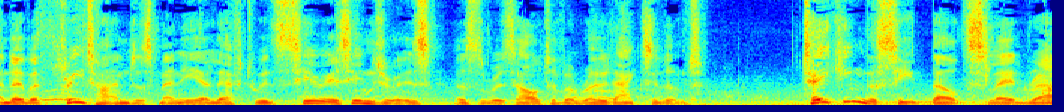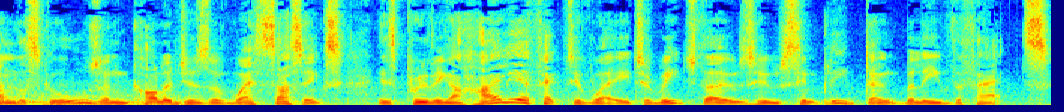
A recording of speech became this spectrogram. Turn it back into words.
and over three times as many are left with serious injuries as the result of a road accident. Taking the seatbelt sled round the schools and colleges of West Sussex is proving a highly effective way to reach those who simply don't believe the facts.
